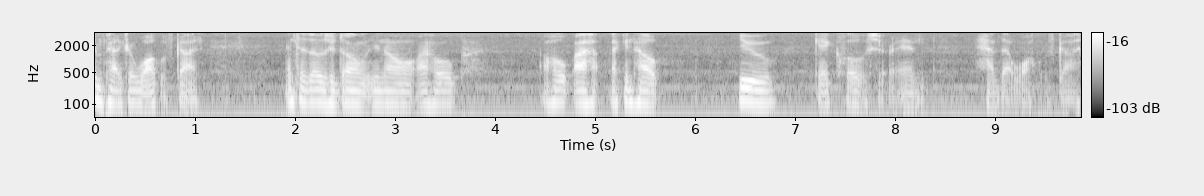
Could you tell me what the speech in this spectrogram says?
impact your walk with God. And to those who don't, you know, I hope I hope I I can help you get closer and have that walk with God.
